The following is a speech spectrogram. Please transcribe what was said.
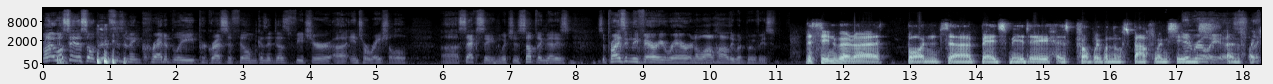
Well, I will say this: all this is an incredibly progressive film because it does feature uh, interracial uh, sex scene, which is something that is surprisingly very rare in a lot of Hollywood movies. The scene where uh, Bond uh, beds Mayday is probably one of the most baffling scenes really of like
